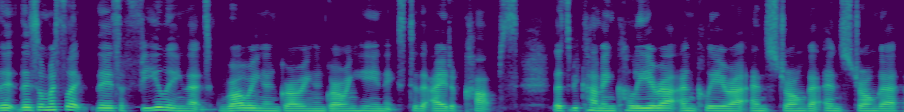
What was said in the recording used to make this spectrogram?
there's almost like there's a feeling that's growing and growing and growing here next to the Eight of Cups that's becoming clearer and clearer and stronger and stronger.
